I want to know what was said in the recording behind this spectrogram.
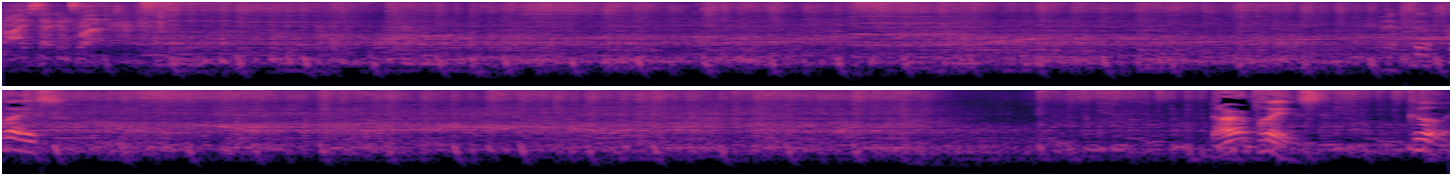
Five seconds left. In fifth place. Third place. Good.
